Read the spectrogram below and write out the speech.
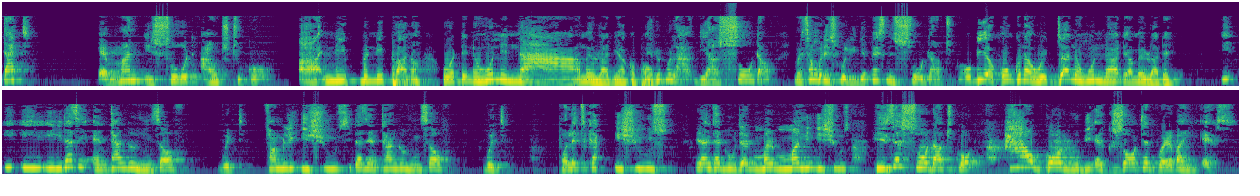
that a man is sold out to God. a nipa nipa no wɔde ne ho nyinaa The people are they are sold out. When somebody is holy, the person is sold out to God. obi yɛ kronkron a wɔgya ne ho nyinaa de ama awurade He, he, he he doesn't entangle himself with family issues. He doesn't entangle himself with political issues. He entangle with mon- money issues. He's just sold out to God. How God will be exalted wherever he is.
